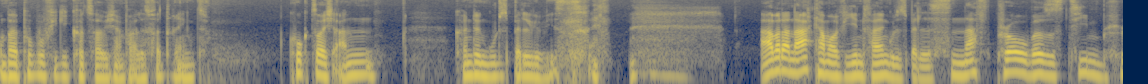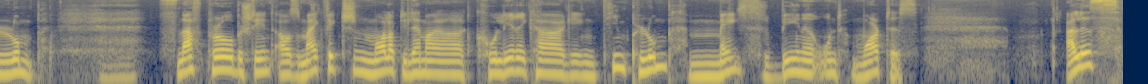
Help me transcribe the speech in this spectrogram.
Und bei Popo Kotze habe ich einfach alles verdrängt. Guckt es euch an. Könnte ein gutes Battle gewesen sein. Aber danach kam auf jeden Fall ein gutes Battle. Snuff Pro vs. Team Plump. Snuff Pro bestehend aus Mike Fiction, Morlock Dilemma, Cholerica gegen Team Plump, Mace, Bene und Mortis. Alles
